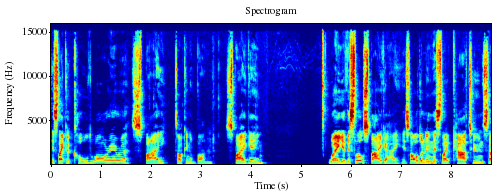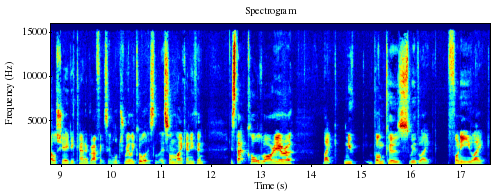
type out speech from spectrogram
It's like a Cold War era spy, talking of Bond, spy game where you're this little spy guy. It's all done in this like cartoon, cel shaded kind of graphics. It looks really cool. It's it's unlike anything. It's that Cold War era, like new bunkers with like funny like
